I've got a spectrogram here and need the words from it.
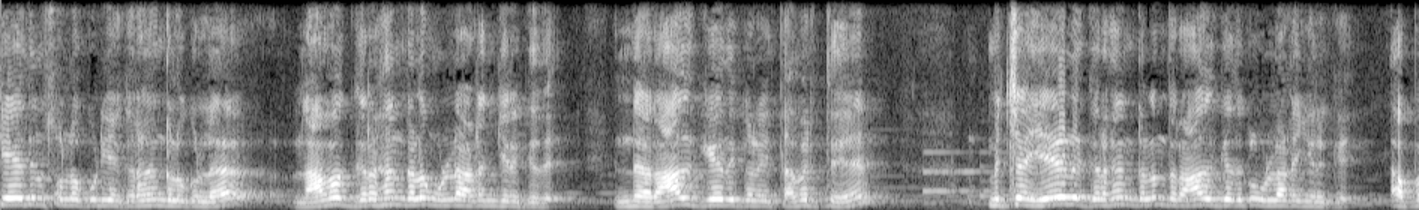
கேதுன்னு சொல்லக்கூடிய கிரகங்களுக்குள்ள நவ கிரகங்களும் உள்ளே அடங்கியிருக்குது. இந்த ராகு கேதுக்களை தவிர்த்து மிச்சம் ஏழு கிரகங்களும் இந்த ராகு கேதுக்குள் உள்ளடங்கியிருக்கு அப்போ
